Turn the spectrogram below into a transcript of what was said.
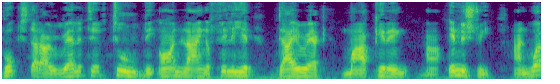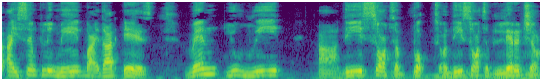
books that are relative to the online affiliate direct marketing uh, industry. And what I simply mean by that is when you read uh, these sorts of books or these sorts of literature,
